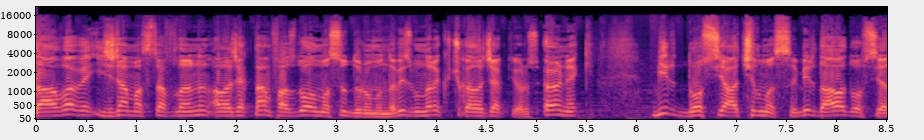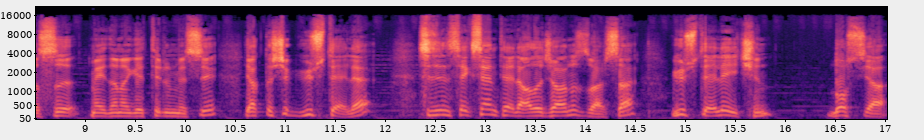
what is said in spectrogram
Dava ve icra masraflarının alacaktan fazla olması durumunda biz bunlara küçük alacak diyoruz. Örnek bir dosya açılması, bir dava dosyası meydana getirilmesi yaklaşık 100 TL. Sizin 80 TL alacağınız varsa 100 TL için dosya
